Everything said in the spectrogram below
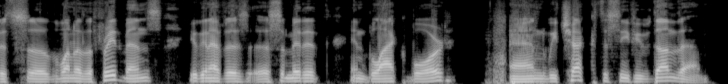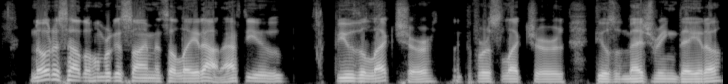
it's uh, one of the Friedmans, you're going to have to uh, submit it in Blackboard, and we check to see if you've done them. Notice how the homework assignments are laid out. After you view the lecture, like the first lecture deals with measuring data,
